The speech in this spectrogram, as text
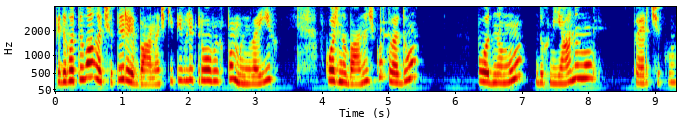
підготувала 4 баночки півлітрових, помила їх. В кожну баночку кладу по одному духм'яному перчику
